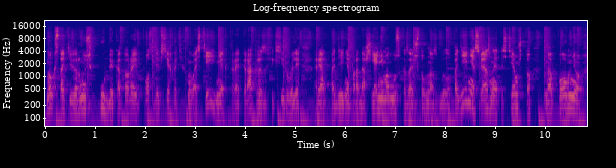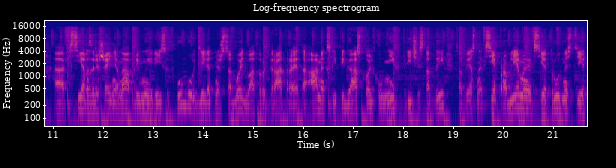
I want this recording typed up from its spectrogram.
Но, кстати, вернусь к Кубе, который после всех этих новостей некоторые операторы зафиксировали ряд падения продаж. Я не могу сказать, что у нас было падение, связано это с тем, что, напомню, э, все разрешения на прямые рейсы в Кубу делят между собой два туроператора, это Anex и Pegas, только у них три частоты, соответственно, все проблемы, все трудности,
